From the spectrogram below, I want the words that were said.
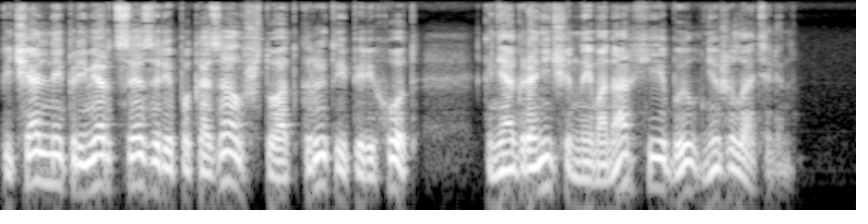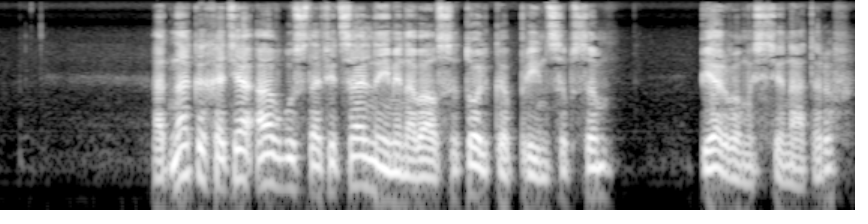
Печальный пример Цезаря показал, что открытый переход к неограниченной монархии был нежелателен. Однако, хотя Август официально именовался только принципсом, первым из сенаторов,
